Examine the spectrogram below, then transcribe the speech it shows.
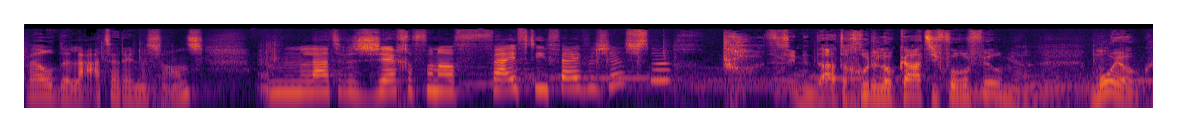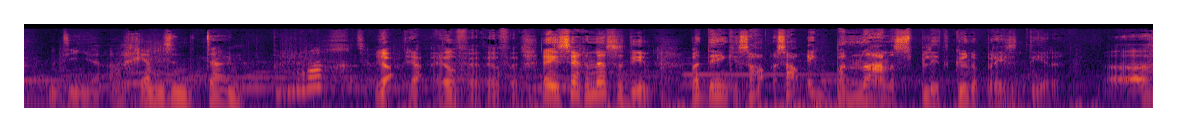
Wel de late renaissance. Hm, Laten we zeggen vanaf 1565? Het is inderdaad een goede locatie voor een film, ja. Mooi ook, met die uh, aangrenzende tuin. Prachtig. Ja, ja, heel vet, heel vet. hey, zeg Nessadine, wat denk je? Zou, zou ik bananensplit kunnen presenteren? Eh,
